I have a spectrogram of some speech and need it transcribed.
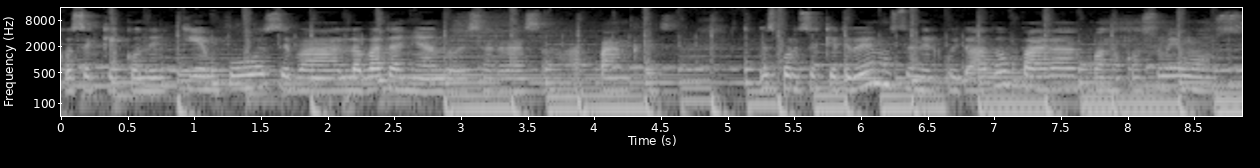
cosa que con el tiempo se va, la va dañando esa grasa al páncreas. Es por eso que debemos tener cuidado para cuando consumimos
